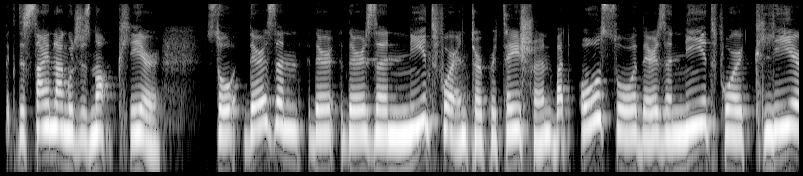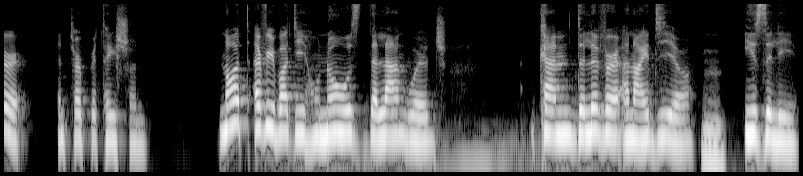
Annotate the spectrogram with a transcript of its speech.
like the sign language is not clear. So there's an there there's a need for interpretation but also there's a need for clear interpretation. Not everybody who knows the language can deliver an idea easily.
